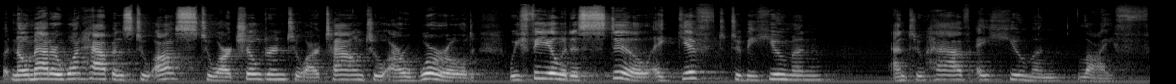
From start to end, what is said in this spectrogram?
But no matter what happens to us, to our children, to our town, to our world, we feel it is still a gift to be human and to have a human life.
